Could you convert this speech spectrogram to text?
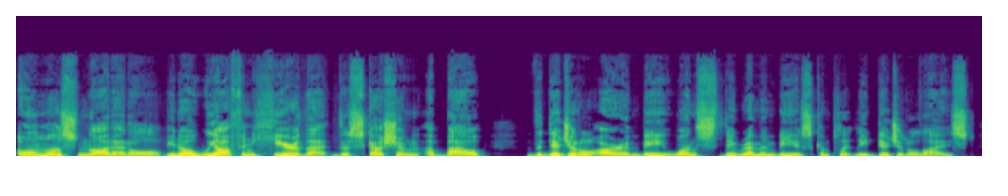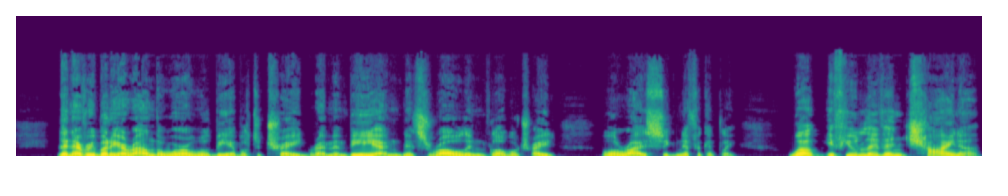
Almost not at all. You know, we often hear that discussion about the digital RMB. Once the renminbi is completely digitalized, then everybody around the world will be able to trade renminbi and its role in global trade will rise significantly. Well, if you live in China,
